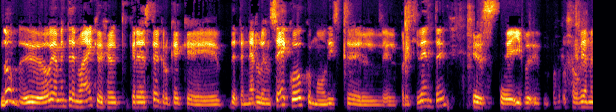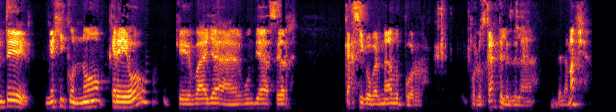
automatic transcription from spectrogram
No, eh, obviamente no hay que dejar que crezca, creo que hay que detenerlo en seco, como dice el, presidente. Este, y pues, obviamente México no creo que vaya algún día a ser casi gobernado por, por los cárteles de la, de la mafia.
